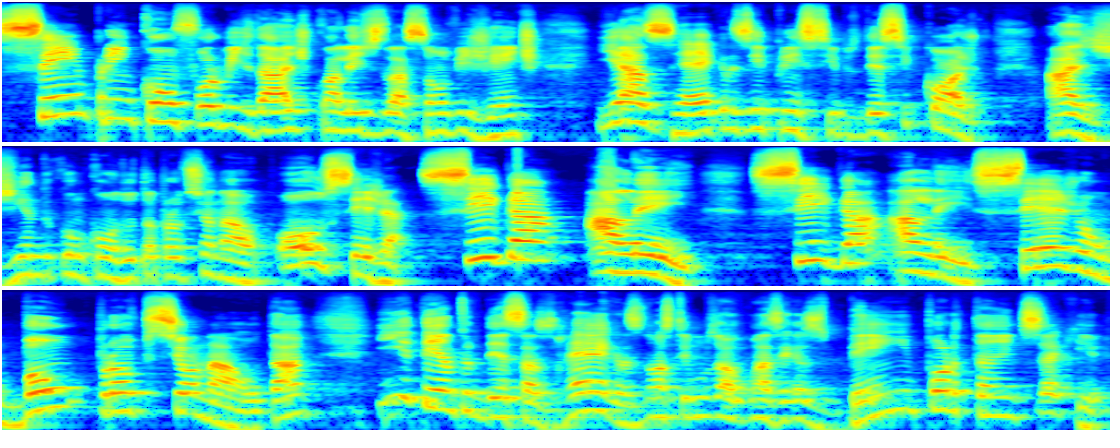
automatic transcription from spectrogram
sempre em conformidade com a legislação vigente e as regras e princípios desse código, agindo com conduta profissional. Ou seja, siga a lei, siga a lei, seja um bom profissional, tá? E dentro dessas regras, nós temos algumas regras bem importantes aqui,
